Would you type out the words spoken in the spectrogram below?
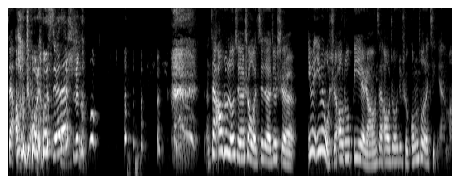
在澳洲留学的时候，在澳洲留学的时候，我记得就是因为因为我是澳洲毕业，然后在澳洲就是工作了几年嘛。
